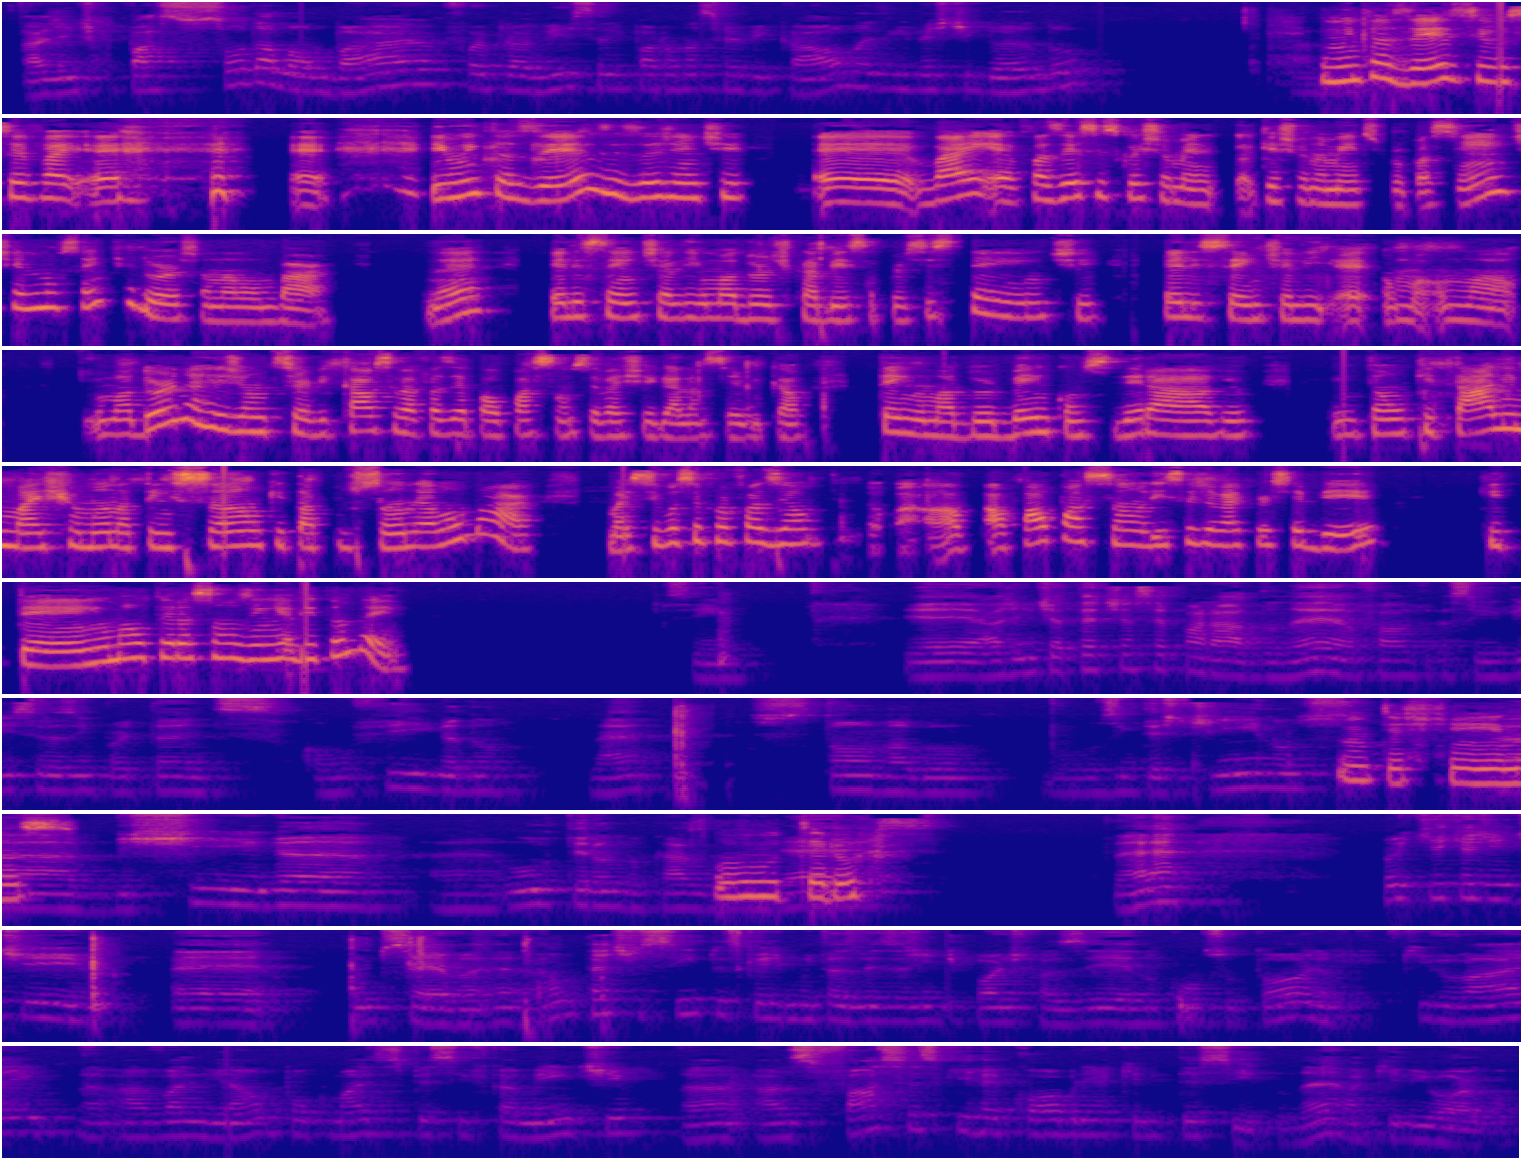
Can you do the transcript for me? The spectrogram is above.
A gente passou da lombar, foi para a víscera e parou na cervical, mas investigando. E muitas vezes, você vai. É, é, e muitas vezes a gente é, vai é, fazer esses questionamentos para o paciente, ele não sente dor só na lombar, né? Ele sente ali uma dor de cabeça persistente, ele sente ali é, uma, uma, uma dor na região de cervical, você vai fazer a palpação, você vai chegar na cervical, tem uma dor bem considerável. Então, o que está ali mais chamando atenção, o que está pulsando é a lombar. Mas se você for fazer a, a, a palpação ali, você já vai perceber que tem uma alteraçãozinha ali também. É, a gente até tinha separado, né? Eu falo assim, vísceras importantes, como fígado, né? Estômago, os os intestinos, intestinos, a bexiga, a útero, no caso útero. mulheres, né? Por que que a gente é, observa? É, é um teste simples que muitas vezes a gente pode fazer no consultório que vai avaliar um pouco mais especificamente as fáscias que recobrem aquele tecido, né? Aquele órgão.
